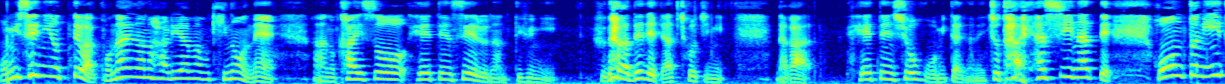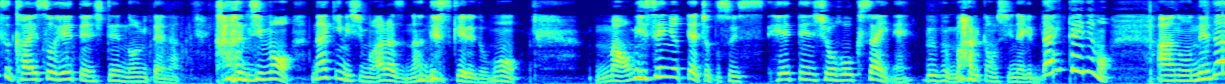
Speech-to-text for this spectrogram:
お店によっては、この間の春山も昨日ね、あの、改装閉店セールなんていう風に、札が出ててあちこちに。なんか、閉店商法みたいなね、ちょっと怪しいなって、本当にいつ改装閉店してんのみたいな感じも、なきにしもあらずなんですけれども、まあお店によってはちょっとそういう閉店商法臭いね、部分もあるかもしれないけど、大体でも、あの、値段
